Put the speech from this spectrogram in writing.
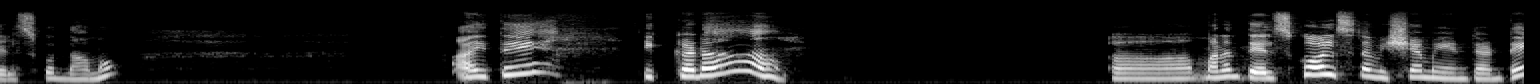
తెలుసుకుందాము. అయితే ఇక్కడ మనం తెలుసుకోవాల్సిన విషయం ఏంటంటే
